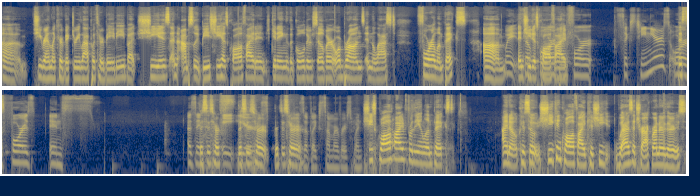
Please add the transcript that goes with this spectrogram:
um, she ran like her victory lap with her baby, but she is an absolute beast. She has qualified in getting the gold or silver or bronze in the last four Olympics. Um, wait, and so she just qualified. for 16 years, or This- four is in. As in This is her. eight This is her. This is her. of like summer versus winter. She's qualified for the Olympics. Olympics. I know, because so she can qualify because she, as a track runner, there's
